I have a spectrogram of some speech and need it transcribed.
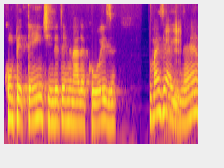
competente em determinada coisa. Mas e aí, né?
